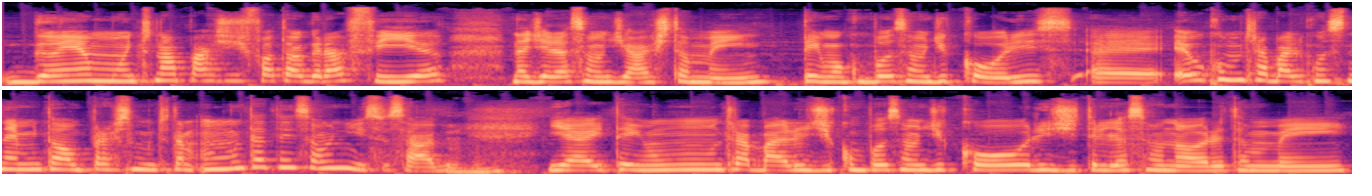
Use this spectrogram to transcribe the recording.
ganha muito na parte de fotografia, na direção de arte também. Tem uma composição de cores. É, eu, como trabalho com cinema, então presto muita, muita atenção nisso, sabe? Uhum. E aí tem um trabalho de composição de cores, de trilha sonora também,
